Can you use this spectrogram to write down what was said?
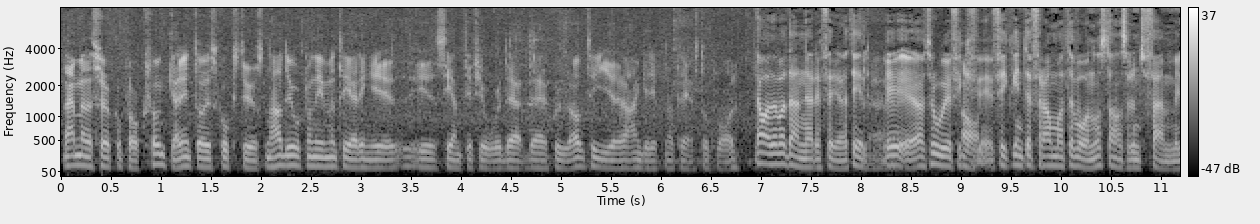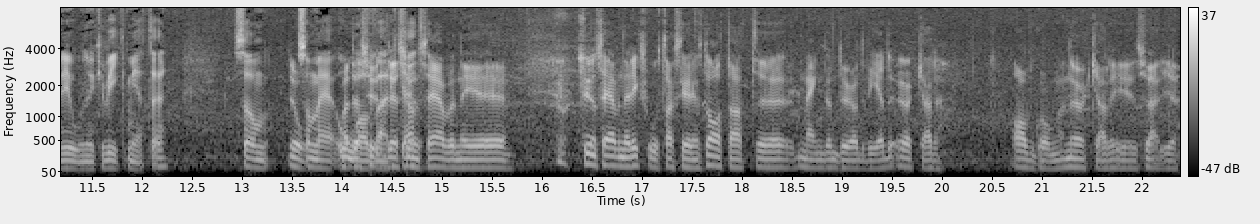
Nej men sök och plock funkar inte och Skogsstyrelsen hade gjort någon inventering i, i sent i fjol där, där sju av tio angripna träd står kvar. Ja det var den jag refererade till. Vi, jag tror vi fick, ja. fick vi inte fram att det var någonstans runt 5 miljoner kubikmeter som, jo, som är oavverkat. Det, det syns även i syns även i riksskogstaxeringsdata att uh, mängden död ved ökar. Avgången ökar i Sverige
